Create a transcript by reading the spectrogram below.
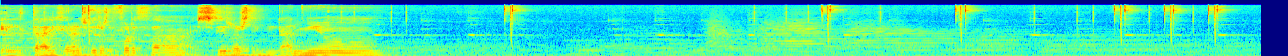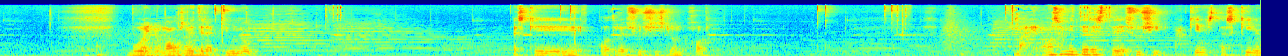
El tradicional esbirros de fuerza, esbirros de engaño. Bueno, vamos a meter aquí uno. Es que otro de sushi es lo mejor. Vale, vamos a meter este de sushi aquí en esta esquina.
